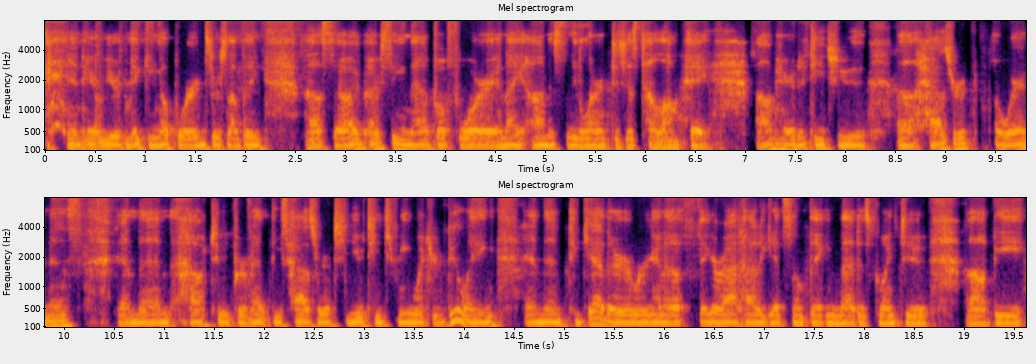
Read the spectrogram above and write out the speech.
and here you're making up words or something. Uh, so I've I've seen that before, and I honestly learned to just tell them, "Hey, I'm here to teach you uh, hazard awareness, and then how to prevent these hazards. You teach me what you're doing, and then together we're gonna figure out how to get something that is going to uh, be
